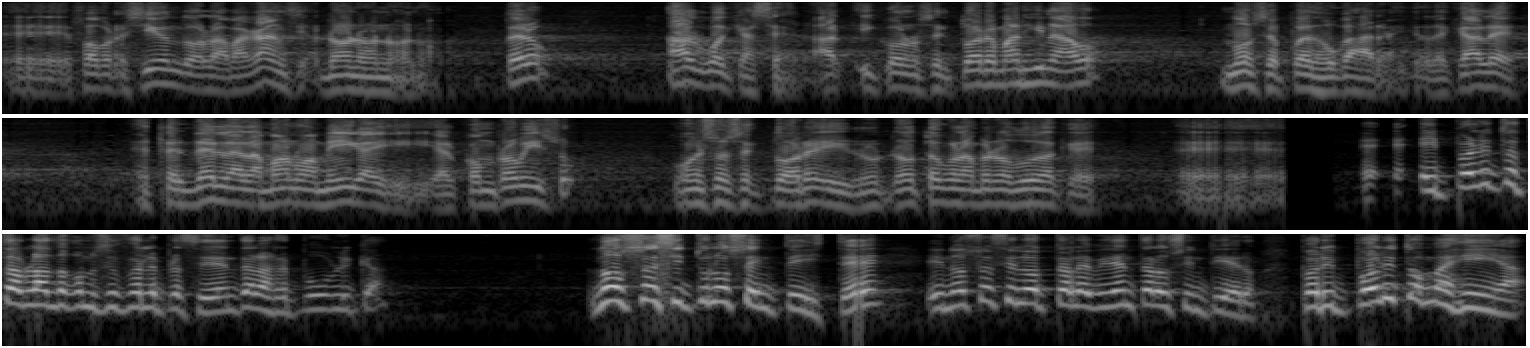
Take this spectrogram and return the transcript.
eh, favoreciendo la vagancia. No, no, no, no. Pero algo hay que hacer. Y con los sectores marginados no se puede jugar. Hay que dejarle, extenderle la mano amiga y el compromiso con esos sectores y no, tengo la menor duda que... Eh... Hipólito está hablando como si fuera el presidente de la República. No sé si tú lo sentiste y no sé si los televidentes lo sintieron, pero Hipólito Mejía,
